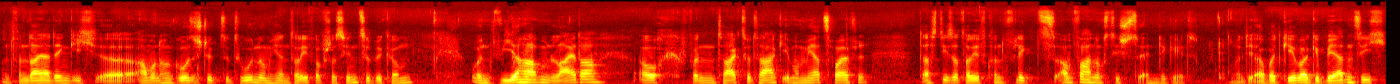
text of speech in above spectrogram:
Und von daher denke ich, äh, haben wir noch ein großes Stück zu tun, um hier einen Tarifabschluss hinzubekommen. Und wir haben leider auch von Tag zu Tag immer mehr Zweifel, dass dieser Tarifkonflikt am Verhandlungstisch zu Ende geht. Und die Arbeitgeber gebärden sich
